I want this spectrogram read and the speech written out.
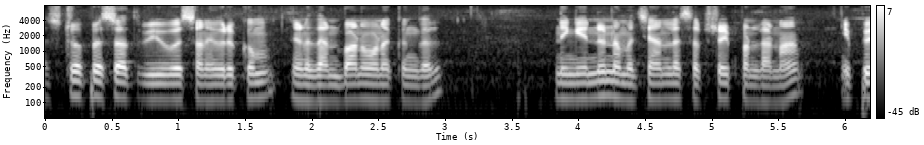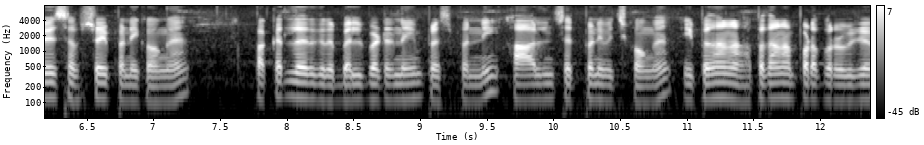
அஸ்ட்ரோ பிரசாத் வியூவர்ஸ் அனைவருக்கும் எனது அன்பான வணக்கங்கள். நீங்கள் இன்னும் நம்ம சேனலை சப்ஸ்கிரைப் பண்ணலன்னா இப்போவே சப்ஸ்கிரைப் பண்ணிக்கோங்க. பக்கத்தில் இருக்கிற பெல் பட்டனையும் ப்ரெஸ் பண்ணி ஆல்னு செட் பண்ணி வச்சுக்கோங்க. இப்போ தான் அப்போ தான் நான் போட போகிற வீடியோ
